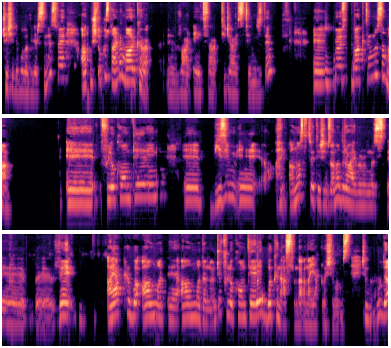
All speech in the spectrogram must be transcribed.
çeşidi bulabilirsiniz ve 69 tane marka e, var e-ticaret sitemizde. E, baktığımız zaman e, Flocom.tr'nin e, bizim e, hani ana stratejimiz, ana driver'ımız e, e, ve ayakkabı alma, e, almadan önce Flo.com.tr'ye bakın aslında ana yaklaşımımız. Şimdi bu da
